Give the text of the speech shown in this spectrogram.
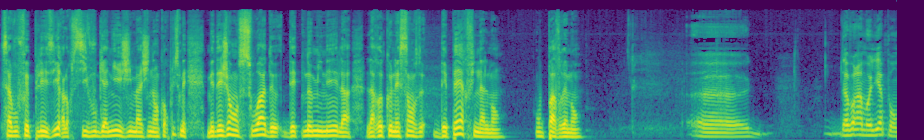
ça vous fait plaisir. Alors, si vous gagnez, j'imagine encore plus. Mais, mais déjà en soi, d'être nominé, la, reconnaissance de- des pairs finalement, ou pas vraiment? Euh, D'avoir un Molière pour,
